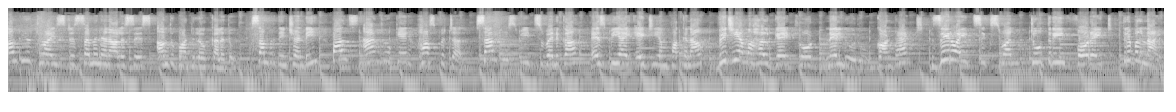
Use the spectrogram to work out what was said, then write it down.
కంప్యూటరైజ్డ్ సెమెన్ అనాలిసిస్ అందుబాటులో కలదు. సంప్రదించండి. Pulse Andrew care hospital Shanti sweets వెనుక ఎస్బీఐ ఏటీఎం పక్కన Vijayamahal gate road Nellore. Contact zero eight six one two three four eight triple nine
